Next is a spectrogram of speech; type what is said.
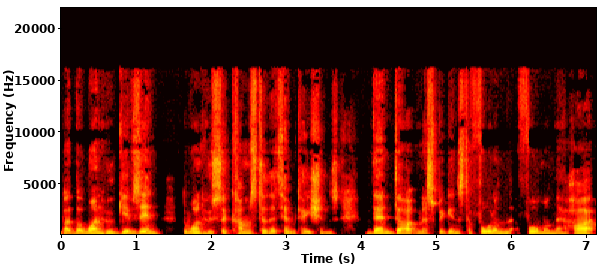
But the one who gives in the one who succumbs to the temptations then darkness begins to fall on form on their heart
